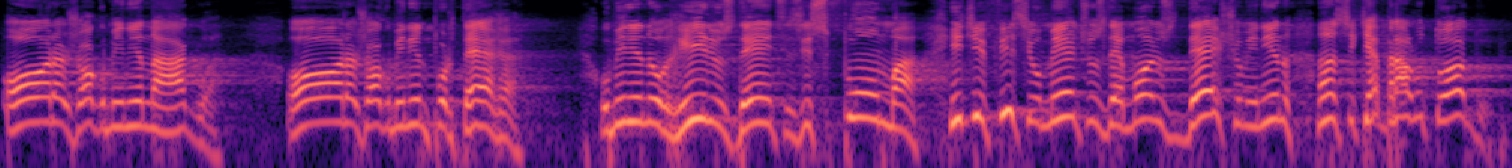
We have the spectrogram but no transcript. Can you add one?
ora joga o menino na água, ora joga o menino por terra, o menino ri os dentes, espuma, e dificilmente os demônios deixam o menino antes de quebrá-lo todo.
